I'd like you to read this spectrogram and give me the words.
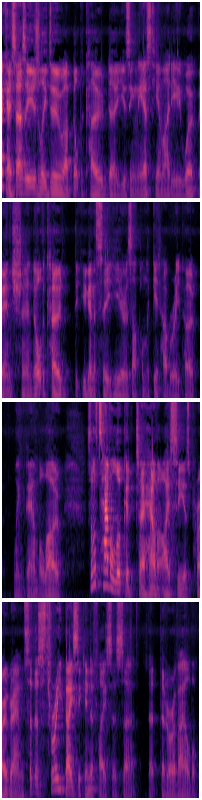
Okay, so as I usually do, I've built the code uh, using the STM IDE workbench, and all the code that you're going to see here is up on the GitHub repo, link down below. So let's have a look at uh, how the IC is programmed. So there's three basic interfaces uh, that, that are available.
